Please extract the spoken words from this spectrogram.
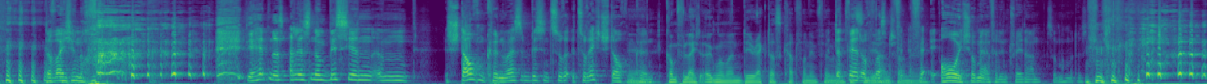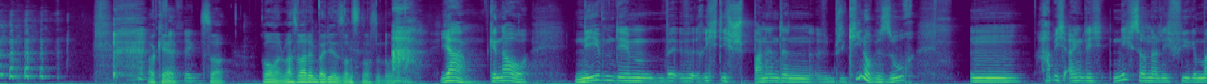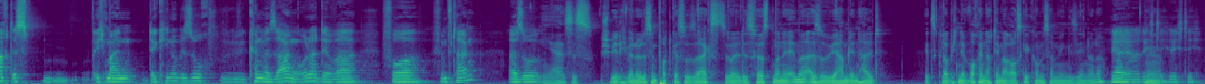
da war ich ja noch. Wir hätten das alles nur ein bisschen ähm, stauchen können, weißt du, ein bisschen zu, zurechtstauchen ja. können. Kommt vielleicht irgendwann mal ein Director's Cut von dem Film. Das wäre doch was. anschauen, für, für, oh, ich schaue mir einfach den Trailer an. So machen wir das. Okay, Perfekt. so. Roman, was war denn bei dir sonst noch so los? Ja, genau. Neben dem be- richtig spannenden äh, Kinobesuch habe ich eigentlich nicht sonderlich viel gemacht. Es, ich meine, der Kinobesuch, können wir sagen, oder? Der war vor fünf Tagen. Also, Ja, es ist schwierig, wenn du das im Podcast so sagst, weil das hörst man ja immer. Also wir haben den halt jetzt, glaube ich, eine Woche nachdem er rausgekommen ist, haben wir ihn gesehen, oder? ja, ja, richtig, richtig.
